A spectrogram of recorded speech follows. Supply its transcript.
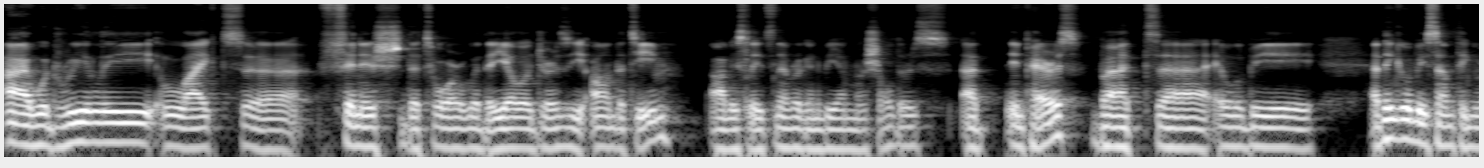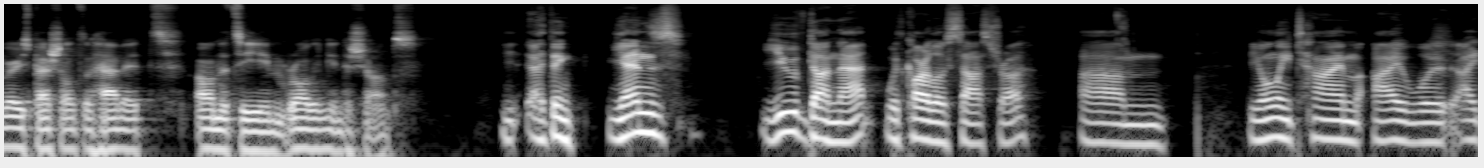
I would really like to finish the tour with the yellow jersey on the team. Obviously, it's never going to be on my shoulders at in Paris, but uh, it will be. I think it will be something very special to have it on the team rolling into Champs. I think Jens, you've done that with Carlos Sastre. Um, the only time I would, I,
